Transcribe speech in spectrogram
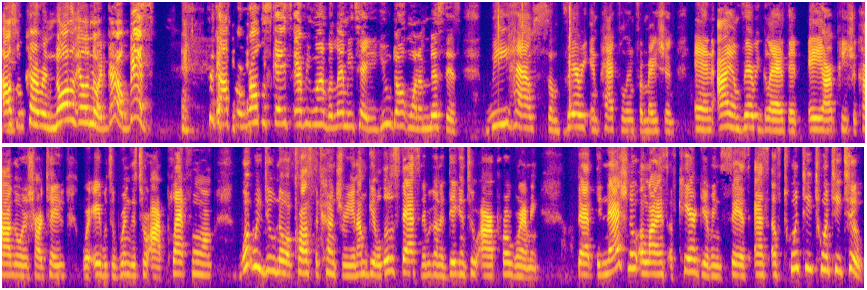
also covering Northern Illinois. Girl busy took off for roller skates, everyone. But let me tell you, you don't want to miss this. We have some very impactful information, and I am very glad that ARP Chicago and Chartay were able to bring this to our platform. What we do know across the country, and I'm gonna give a little stats, and then we're gonna dig into our programming. That the National Alliance of Caregiving says as of 2022,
